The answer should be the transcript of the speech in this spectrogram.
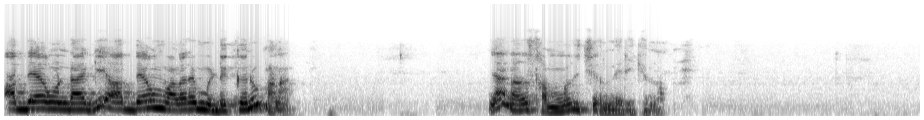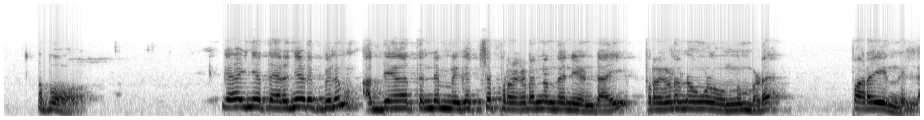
അദ്ദേഹം ഉണ്ടാക്കി. അദ്ദേഹം വളരെ മിടുക്കനുമാണ്. ഞാനത് സമ്മതിച്ചു തന്നിരിക്കുന്നു. അപ്പോൾ കഴിഞ്ഞ തെരഞ്ഞെടുപ്പിലും അദ്ദേഹത്തിന്റെ മികച്ച പ്രകടനം തന്നെ ഉണ്ടായി. പ്രകടനങ്ങളൊന്നും ഇവിടെ പറയുന്നില്ല.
